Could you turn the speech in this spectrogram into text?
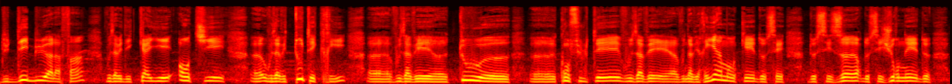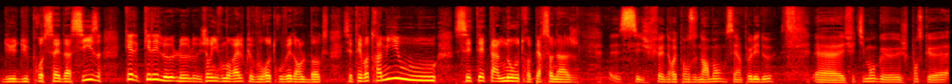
du début à la fin. Vous avez des cahiers entiers euh, vous avez tout écrit, euh, vous avez euh, tout consulté, vous avez, vous n'avez rien manqué de ces, heures, de ces journées du, procès d'assises. Quel, est le, Jean-Yves Morel que vous retrouvez dans le box? C'était votre ami ou c'était un autre personnage? Je fais une réponse de Normand, c'est un peu les deux. Euh, effectivement, je pense que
